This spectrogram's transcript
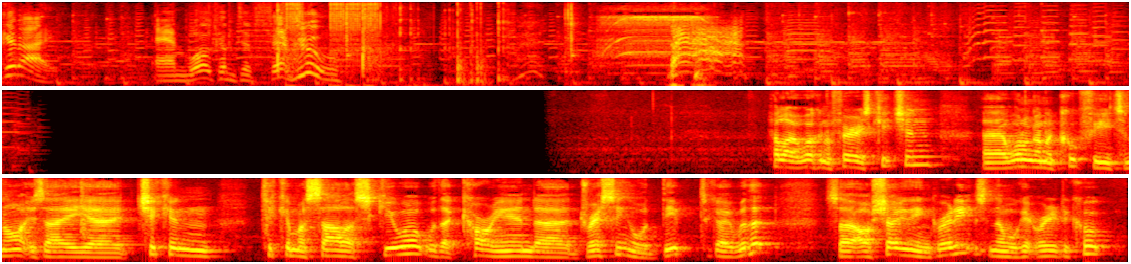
G'day, and welcome to Fe- Hello, welcome to Fairy's Kitchen. Uh, what I'm going to cook for you tonight is a uh, chicken tikka masala skewer with a coriander dressing or dip to go with it. So I'll show you the ingredients and then we'll get ready to cook.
